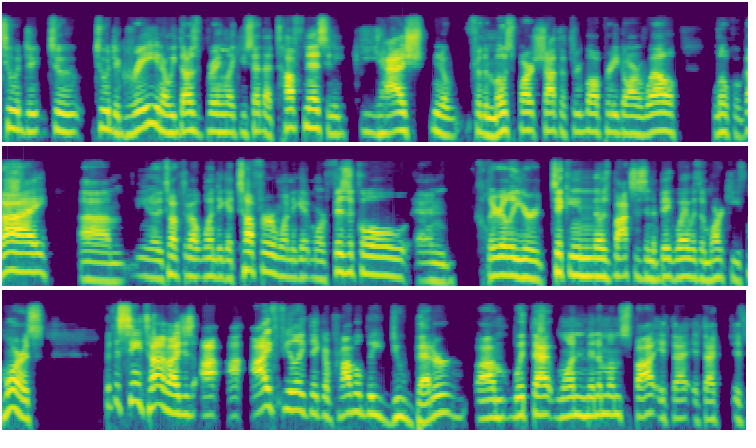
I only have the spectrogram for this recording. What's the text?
to a to to a degree you know he does bring like you said that toughness and he he has you know for the most part shot the three ball pretty darn well. Local guy um you know they talked about one to get tougher one to get more physical and clearly you're ticking those boxes in a big way with a Markieff Morris. But at the same time I just I I feel like they could probably do better um with that one minimum spot if that if that if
